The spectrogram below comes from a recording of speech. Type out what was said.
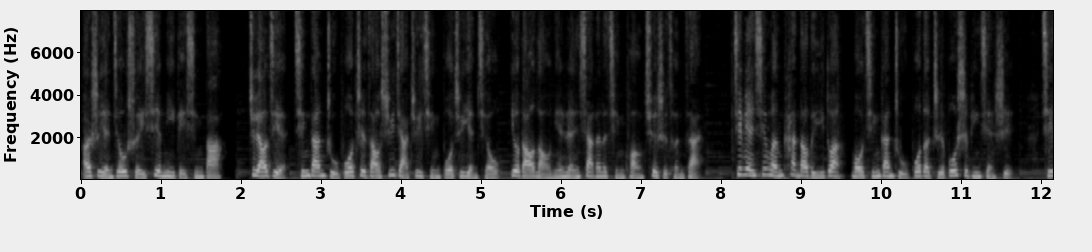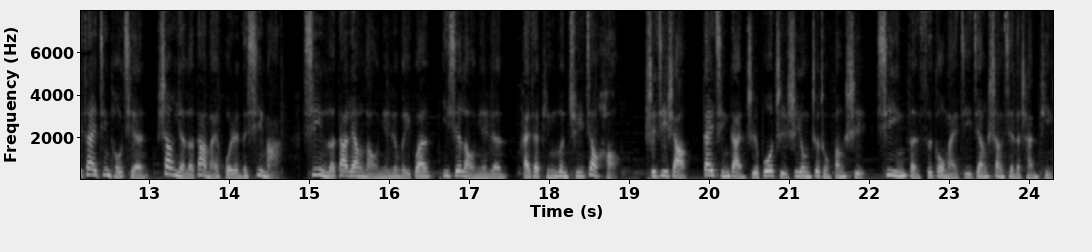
而是研究谁泄密给辛巴。据了解，情感主播制造虚假剧情博取眼球、诱导老年人下单的情况确实存在。界面新闻看到的一段某情感主播的直播视频显示，其在镜头前上演了大埋活人的戏码，吸引了大量老年人围观，一些老年人还在评论区叫好。实际上，该情感直播只是用这种方式吸引粉丝购买即将上线的产品。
